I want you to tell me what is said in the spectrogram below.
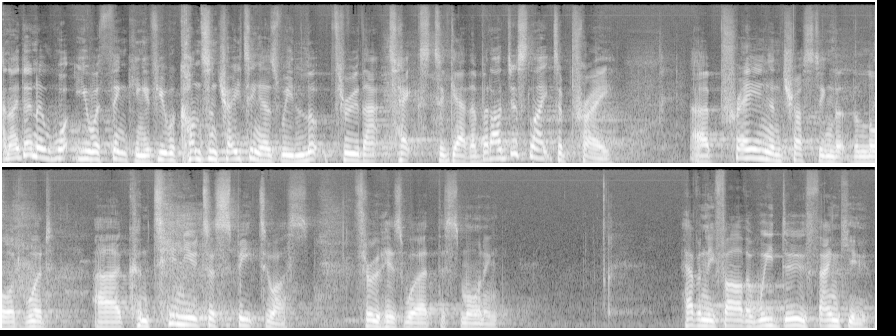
And I don't know what you were thinking if you were concentrating as we looked through that text together, but I'd just like to pray, uh, praying and trusting that the Lord would uh, continue to speak to us through his word this morning. Heavenly Father, we do thank you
